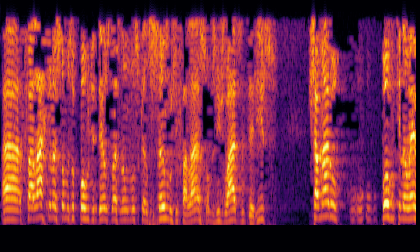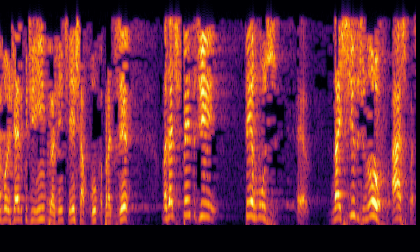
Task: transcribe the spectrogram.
Ah, falar que nós somos o povo de Deus, nós não nos cansamos de falar, somos enjoados em dizer isso. Chamar o, o, o povo que não é evangélico de ímpio, a gente enche a boca para dizer. Mas a despeito de termos é, nascido de novo, aspas,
